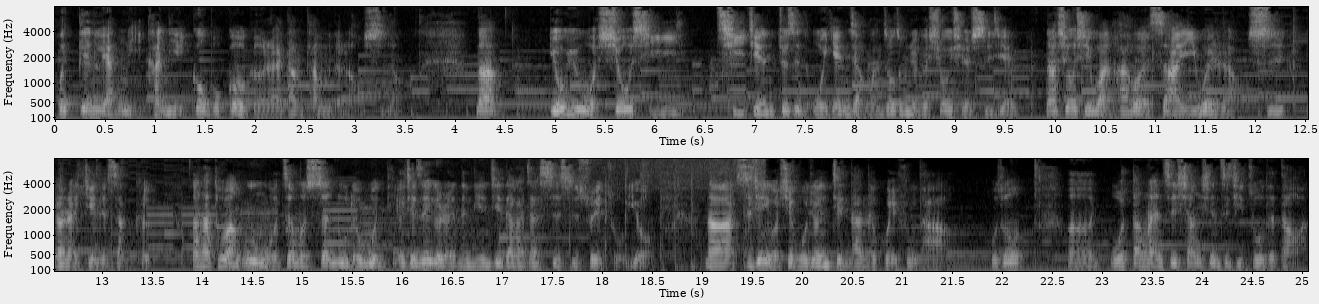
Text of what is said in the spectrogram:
会掂量你，看你够不够格来当他们的老师哦。那由于我休息期间，就是我演讲完之后中间有个休息的时间，那休息完还会有下一位老师要来接着上课。那他突然问我这么深入的问题，而且这个人的年纪大概在四十岁左右。那时间有限，我就很简单的回复他，我说，呃，我当然是相信自己做得到啊，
